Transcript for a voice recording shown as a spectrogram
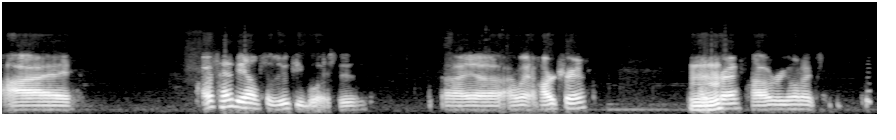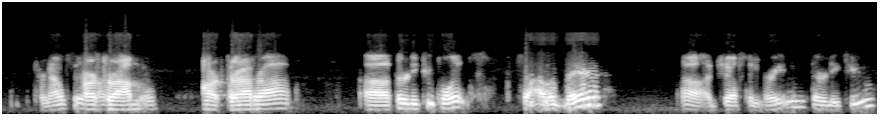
I I was heavy on Suzuki boys, dude. I uh, I went Hartranft, Mm-hmm. Hartranft, however you want to pronounce it. Heartthrob. Heartthrob. Rob, uh, 32 points. Solid there. Uh, Justin Brayton, 32.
